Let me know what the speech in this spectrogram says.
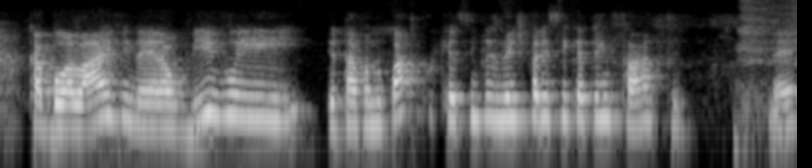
acabou a live, né, era ao vivo e eu estava no quarto porque eu simplesmente parecia que ia ter infarto né?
